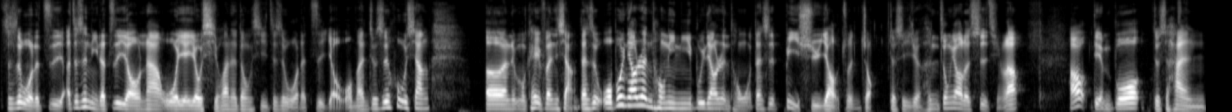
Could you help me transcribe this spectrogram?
这是我的自由啊，这是你的自由。那我也有喜欢的东西，这是我的自由。我们就是互相，呃，我们可以分享，但是我不一定要认同你，你也不一定要认同我，但是必须要尊重，这是一件很重要的事情了。好，点播就是和。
